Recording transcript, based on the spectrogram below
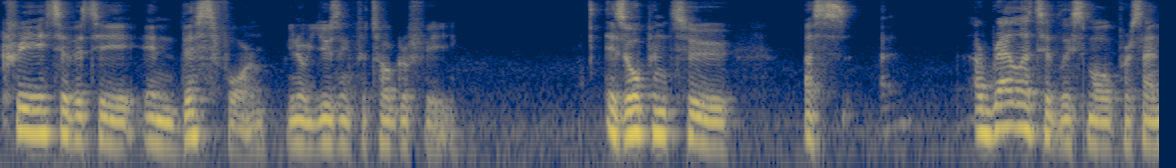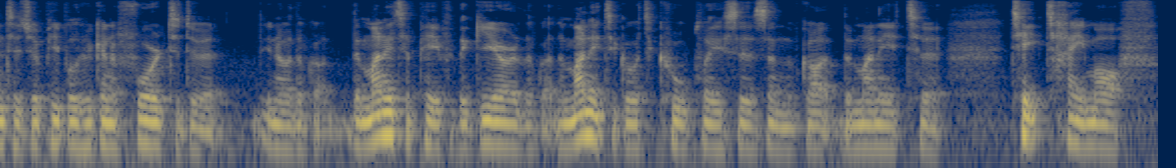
creativity in this form, you know, using photography, is open to a, a relatively small percentage of people who can afford to do it. You know, they've got the money to pay for the gear, they've got the money to go to cool places, and they've got the money to take time off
